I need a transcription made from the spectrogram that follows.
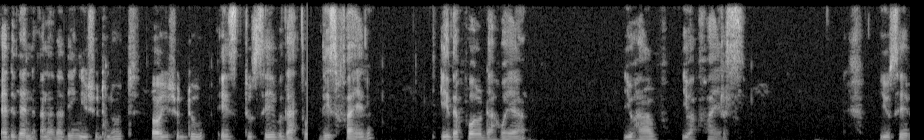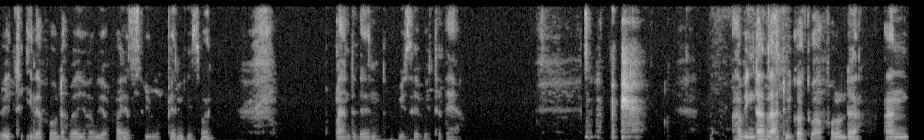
And then another thing you should note or you should do is to save that this file in the folder where you have your files. You save it in the folder where you have your files. You open this one and then we save it there. Having done that we go to our folder and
